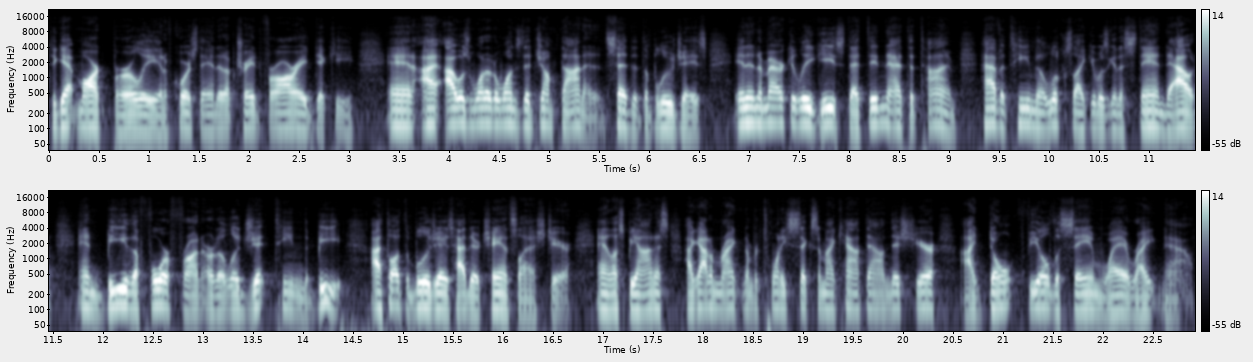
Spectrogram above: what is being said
to get Mark Buehrle. and of course, they ended up trading for R.A. Dickey. And I, I was one of the ones that jumped on it and said that the Blue Jays in an American League East that didn't at the time have a team that looks like it was going to stand out and be the forefront or the legit team to beat. I thought the Blue Jays had their chance last year. And let's be honest, I got them ranked number 26 in my countdown this year. I don't feel the same way right now.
